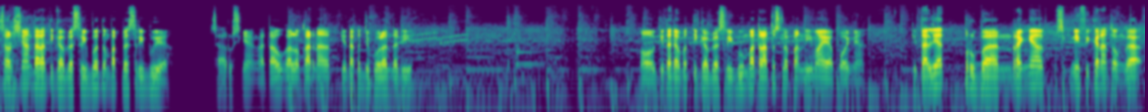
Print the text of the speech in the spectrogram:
Seharusnya antara 13.000 atau 14.000 ya. Seharusnya. Nggak tahu kalau karena kita kejebolan tadi. Oh kita dapat 13.485 ya poinnya. Kita lihat perubahan ranknya signifikan atau enggak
